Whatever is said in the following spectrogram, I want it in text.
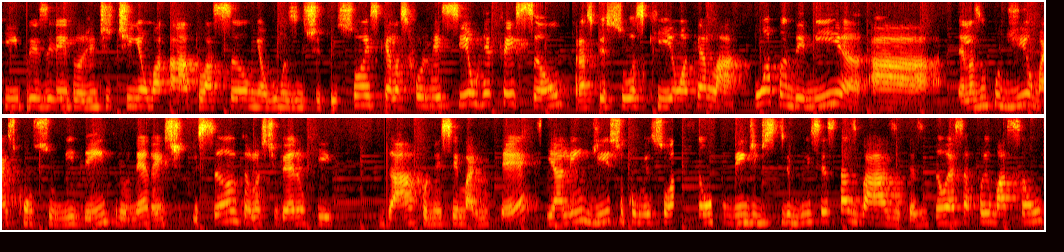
que, por exemplo, a gente tinha uma atuação em algumas instituições que elas forneciam refeição para as pessoas que iam até lá. Com a pandemia, a, elas não podiam mais consumir dentro né, da instituição, então elas tiveram que dar, fornecer marmitex. E além disso, começou a ação também de distribuir cestas básicas. Então essa foi uma ação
